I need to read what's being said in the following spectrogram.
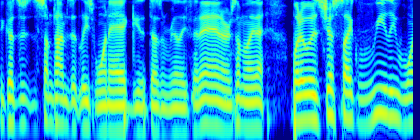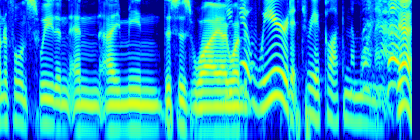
because sometimes at least one egg that doesn't really fit in or something like that. But it was just like really wonderful and sweet. And, and I mean, this is why I You want. get weird at three o'clock in the morning. Yeah,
